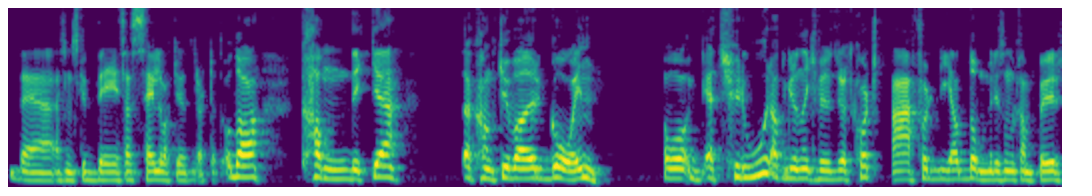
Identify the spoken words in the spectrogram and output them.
det, jeg syns ikke det i seg selv var ikke et rødt et. Og da kan det ikke Da kan ikke VAR gå inn. Og jeg tror at grunnen til ikke fikk rødt kort, er fordi at dommere i sånne kamper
